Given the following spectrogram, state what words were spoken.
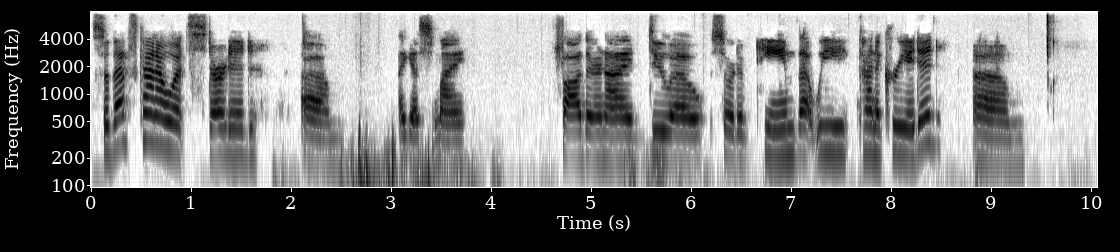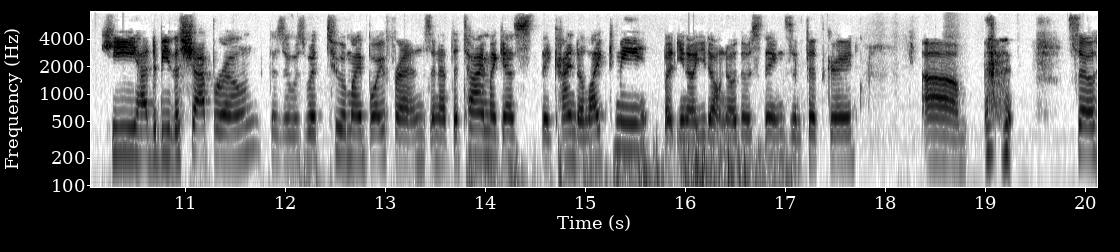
so that's kind of what started, um, I guess, my father and I duo sort of team that we kind of created. Um, he had to be the chaperone because it was with two of my boyfriends, and at the time, I guess they kind of liked me, but you know, you don't know those things in fifth grade. Um, so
